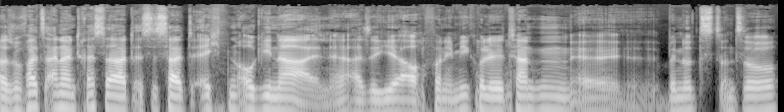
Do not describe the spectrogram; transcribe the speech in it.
Also falls einer Interesse hat, es ist halt echt ein Original. Ne? Also hier auch von den Mikrodilettanten äh, benutzt und so.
